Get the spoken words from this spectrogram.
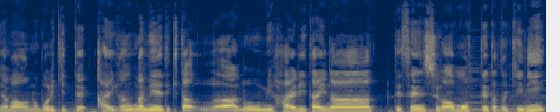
山を登りきって海岸が見えてきたうわあの海入りたいなーって選手が思ってた時に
